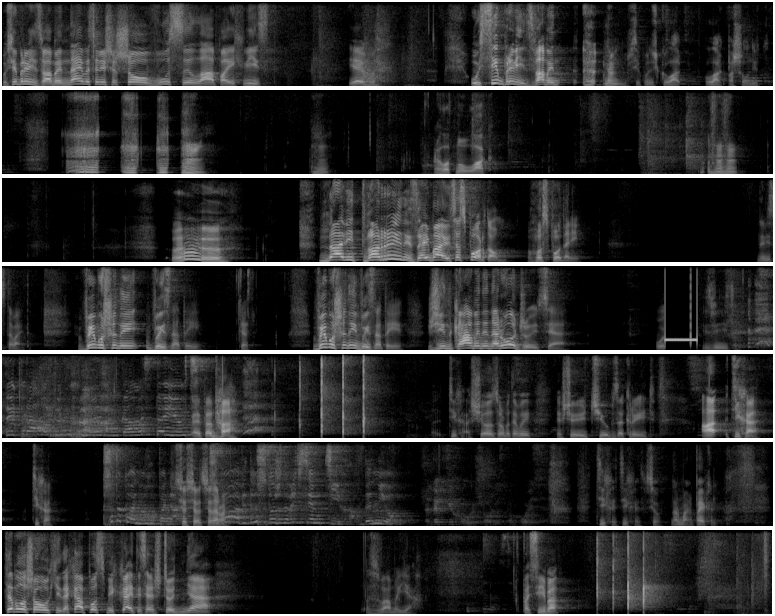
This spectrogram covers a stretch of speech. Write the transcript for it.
Усім привіт! З вами найвеселіше шоу Вуси, Лапа і Хвіст. Я його... Усім привіт! З вами. Секундочку, лак, лак пішов не. Глотнув лак. Навіть тварини займаються спортом, господарі. Не відставайте. Вимушений визнати. Щас. Вимушений визнати. Жінками не народжуються. Ой, извините. Ти прав, друже, жінками стають. Это да. Тихо, а що зробите ви, якщо YouTube закриють? А, тихо, тихо. Что такое не могу понять? Всё, всё, всё нормально. Чего ведущий должен говорить всем тихо? Данил. Тихо, тихо, все, нормально, поїхали. Це було шоу Хітаха. Посміхайтеся щодня. З вами я. Спасибо.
